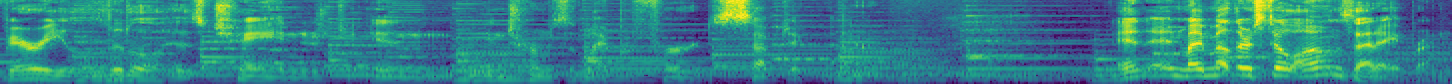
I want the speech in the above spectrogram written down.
very little has changed in, in terms of my preferred subject matter. And, and my mother still owns that apron.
